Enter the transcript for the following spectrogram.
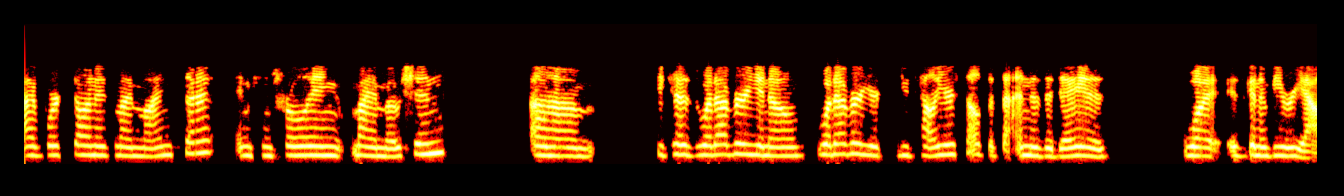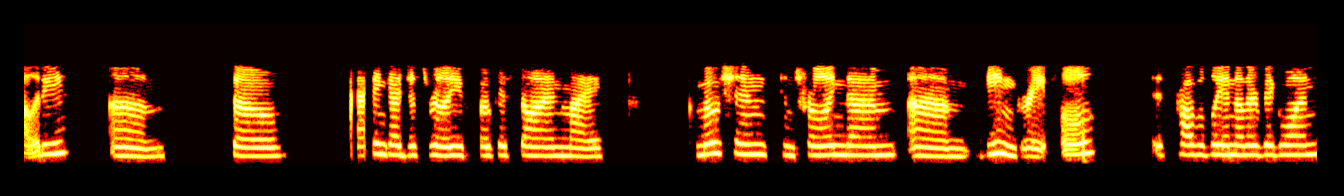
I've worked on is my mindset and controlling my emotions. Um, because whatever, you know, whatever you you tell yourself at the end of the day is what is going to be reality. Um, so I think I just really focused on my emotions, controlling them, um, being grateful is probably another big one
